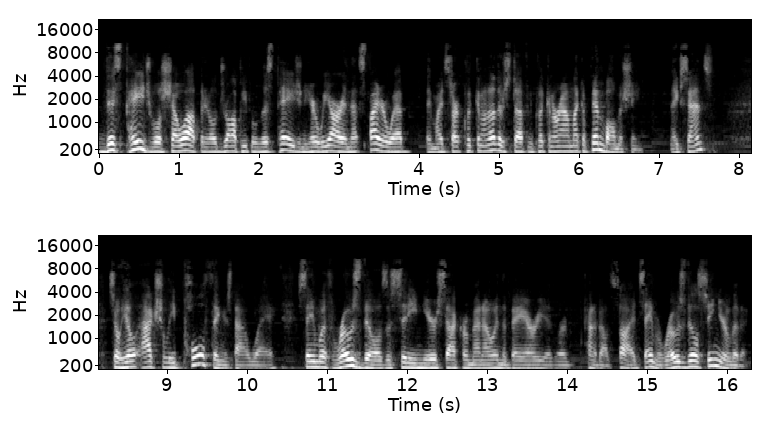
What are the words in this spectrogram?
this page will show up and it'll draw people to this page. And here we are in that spider web. They might start clicking on other stuff and clicking around like a pinball machine. Make sense? So he'll actually pull things that way. Same with Roseville as a city near Sacramento in the Bay Area or kind of outside. Same Roseville Senior Living.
